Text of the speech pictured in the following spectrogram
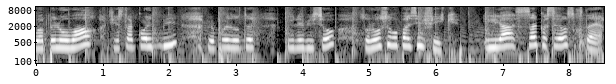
m'appelle Omar, j'ai 5 ans et demi. Je vais présenter une émission sur l'océan Pacifique. Il y a 5 océans sur Terre.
